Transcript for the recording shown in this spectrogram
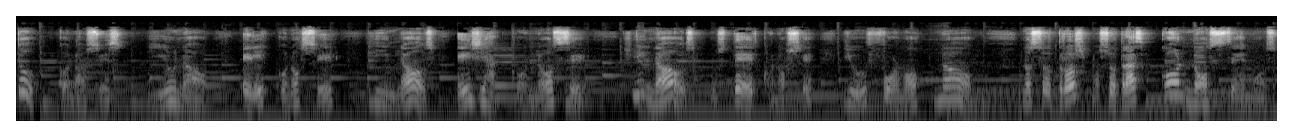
Tú conoces. You know. Él conoce. He knows. Ella conoce. She knows. Usted conoce. You formal know. Nosotros, nosotras conocemos.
